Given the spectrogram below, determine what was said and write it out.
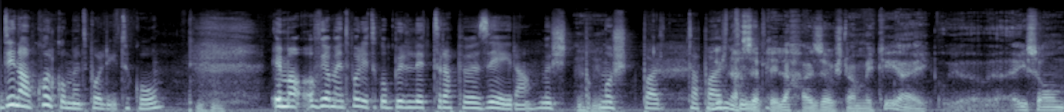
Dina wkoll komment politiku. Mhm. Imma ovvjament politiku bil-littra p żejra, mhux mhm. part ta' parti. Jien naħseb li l-aħħar żewġ trammi tiegħi eh, jisom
